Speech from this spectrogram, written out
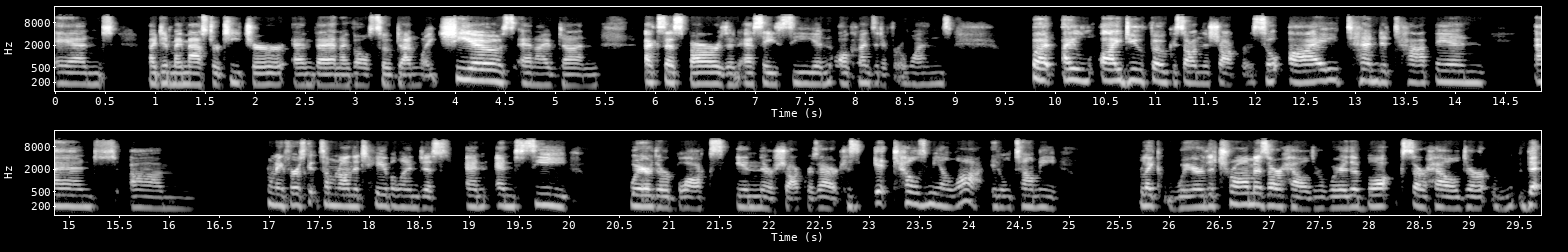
and I did my master teacher. And then I've also done like Chios and I've done access bars and SAC and all kinds of different ones. But I I do focus on the chakras. So I tend to tap in and um when I first get someone on the table and just and and see where their blocks in their chakras are because it tells me a lot. It'll tell me like where the traumas are held or where the blocks are held or the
